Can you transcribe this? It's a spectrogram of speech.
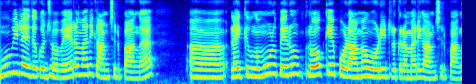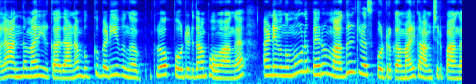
மூவியில் இதை கொஞ்சம் வேறு மாதிரி காமிச்சிருப்பாங்க. லைக் இவங்க மூணு பேரும் க்ளோக்கே போடாமல் ஓடிட்டு இருக்கிற மாதிரி காமிச்சிருப்பாங்களே அந்த மாதிரி இருக்காது. ஆனால் புக்கு படி இவங்க க்ளோக் போட்டுட்டு தான் போவாங்க. அண்ட் இவங்க மூணு பேரும் மகள் ட்ரெஸ் போட்டிருக்க மாதிரி காமிச்சிருப்பாங்க.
